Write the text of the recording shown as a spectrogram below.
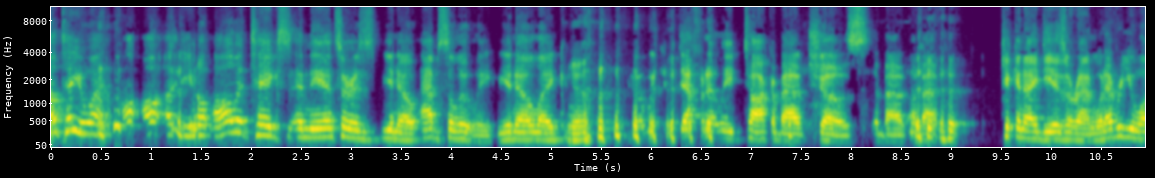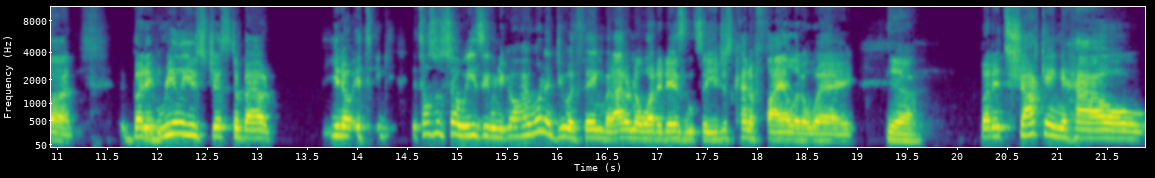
I'll tell you what, all, all, uh, you know, all it takes, and the answer is, you know, absolutely. You know, like Yeah. you know, we could definitely talk about shows, about about kicking ideas around, whatever you want. But it really is just about, you know, it's it's also so easy when you go, I want to do a thing, but I don't know what it is, and so you just kind of file it away. yeah. But it's shocking how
